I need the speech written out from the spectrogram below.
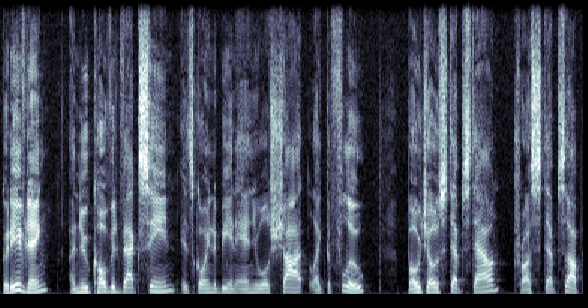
Good evening. A new COVID vaccine. It's going to be an annual shot like the flu. Bojo steps down, Truss steps up.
